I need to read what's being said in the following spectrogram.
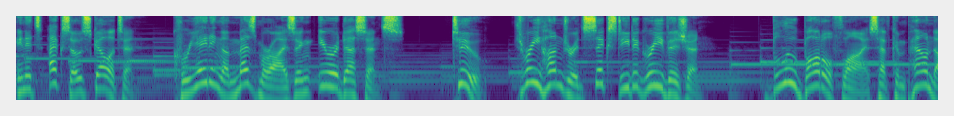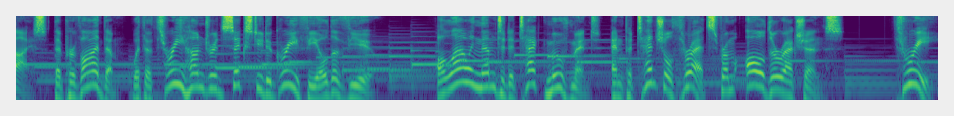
in its exoskeleton, creating a mesmerizing iridescence. 2. 360-degree vision. Blue bottleflies have compound eyes that provide them with a 360-degree field of view, allowing them to detect movement and potential threats from all directions. 3.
